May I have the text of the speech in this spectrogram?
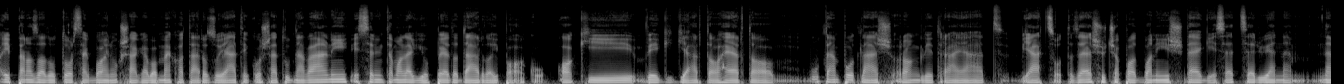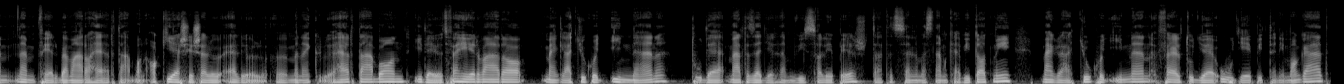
éppen az adott ország bajnokságában meghatározó játékosá tudná válni, és szerintem a legjobb példa Dárdai Palkó, aki végigjárta a Herta utánpótlás ranglétráját, játszott az első csapatban is, de egész egyszerűen nem, nem, nem fér be már a Hertában. A kiesés elő, elől menekülő Hertában, ide jött Fehérvára, meglátjuk, hogy innen tud-e, mert ez egyértelmű visszalépés, tehát ezt szerintem ezt nem kell vitatni, meglátjuk, hogy innen fel tudja úgy építeni magát,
